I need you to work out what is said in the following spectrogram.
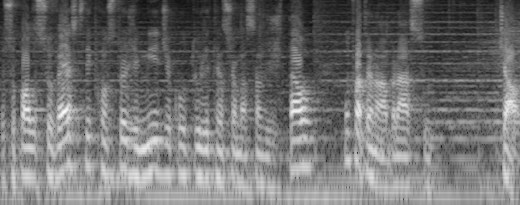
Eu sou Paulo Silvestre, consultor de mídia, cultura e transformação digital. Um fraternal abraço. Tchau.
